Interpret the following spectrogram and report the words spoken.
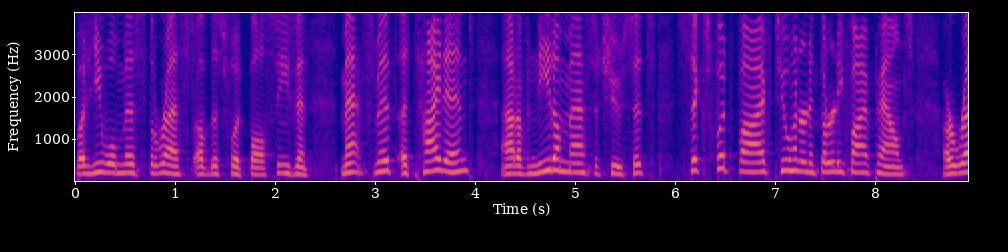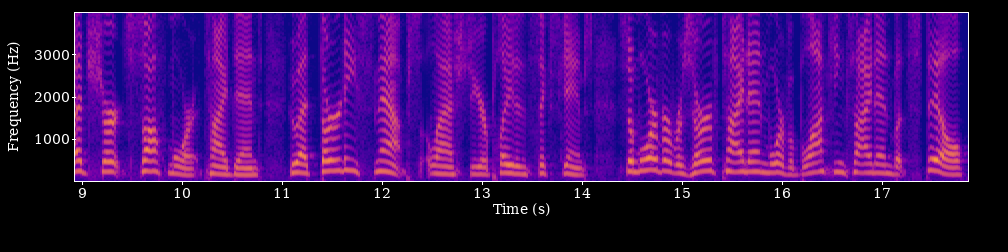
but he will miss the rest of this football season. Matt Smith, a tight end out of Needham, Massachusetts, six foot five, 235 pounds, a red shirt sophomore tight end who had 30 snaps last year, played in six games. So more of a reserve tight end, more of a blocking tight end, but still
